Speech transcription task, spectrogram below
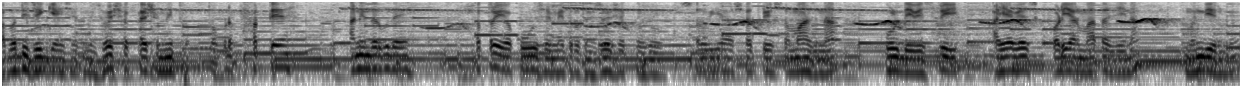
આ બધી જગ્યાએ છે, તમે જોઈ શકતા છો મિત્રો. તો આપણે ફરતે આની અંદર બધા ક્ષત્રિય કુળ છે મિત્રો, તમે જોઈ શકો છો સર્વિયા ક્ષત્રિય સમાજના કુળદેવી શ્રી આયાવેશ ખોડિયાર માતાજીના મંદિરમાં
